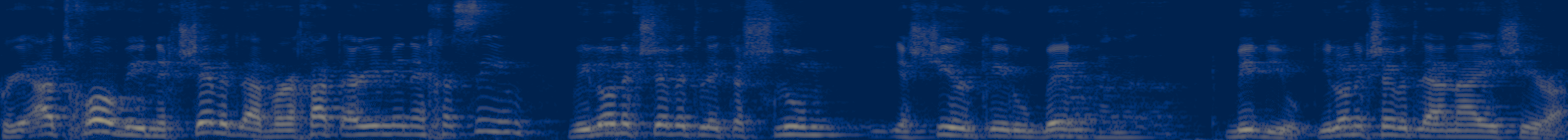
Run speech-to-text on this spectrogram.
שפריעת אה, אה, חוב היא נחשבת להברחת ערים מנכסים והיא לא נחשבת לתשלום ישיר כאילו בין... בדיוק, היא לא נחשבת להנאה ישירה.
